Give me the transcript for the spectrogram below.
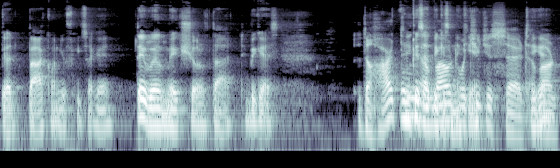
get back on your feet again. They will make sure of that because the hard thing about what you just said about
